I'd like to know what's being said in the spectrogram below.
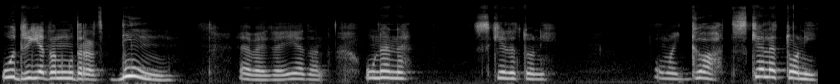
Udri jedan udarac, bum! Evo ga, jedan. U ne, ne, skeletoni. Oh my god, skeletoni.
